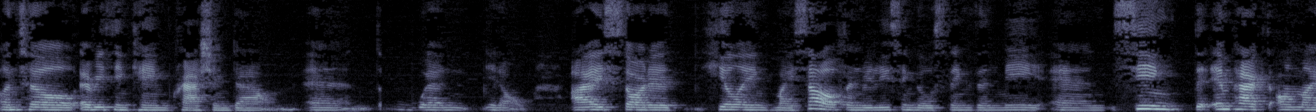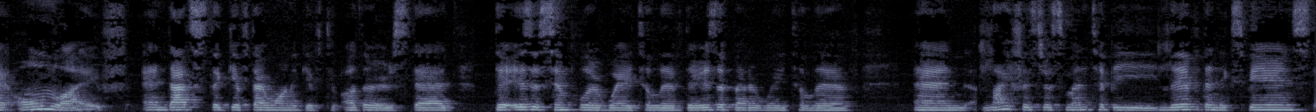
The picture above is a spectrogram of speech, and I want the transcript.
until everything came crashing down. And when, you know, I started healing myself and releasing those things in me and seeing the impact on my own life. And that's the gift I want to give to others that there is a simpler way to live. There is a better way to live. And life is just meant to be lived and experienced.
